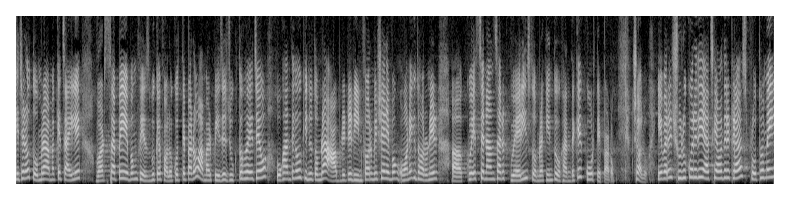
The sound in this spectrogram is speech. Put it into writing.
এছাড়াও তোমরা আমাকে চাইলে হোয়াটসঅ্যাপে এবং ফেসবুকে ফলো করতে পারো। আমার পেজে যুক্ত হয়ে যেও ওখান থেকেও কিন্তু তোমরা আপডেটেড ইনফরমেশন এবং অনেক ধরনের কোয়েশ্চেন আনসার কোয়েরিজ তোমরা কিন্তু ওখান থেকে করতে পারো। চলো, এবারে শুরু করে দিই আজকে আমাদের ক্লাস প্রথমেই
